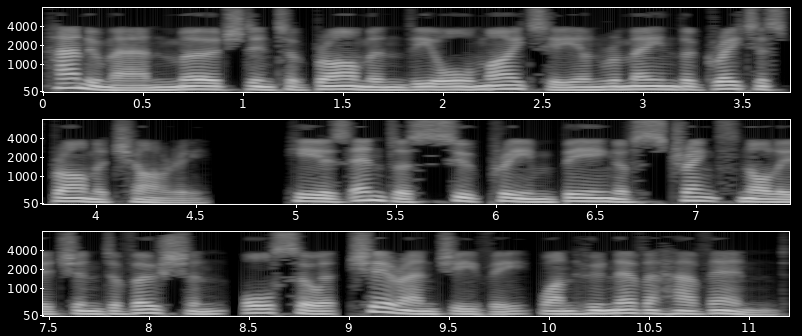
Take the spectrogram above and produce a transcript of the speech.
Hanuman merged into Brahman the Almighty and remained the greatest brahmachari. He is endless supreme being of strength knowledge and devotion, also a Chiranjeevi one who never have end.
